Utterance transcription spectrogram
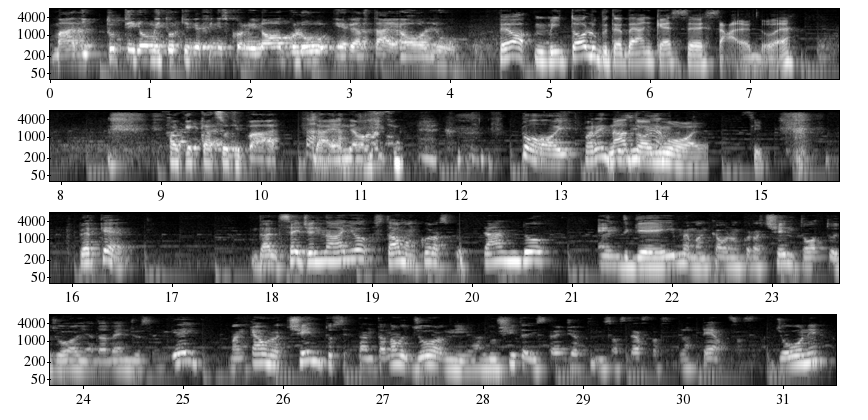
Ma di tutti i nomi turchi che finiscono in Oglu, in realtà è Olu. Però Mitolu potrebbe anche essere sardo, eh. Fa che cazzo ti pare? Dai, andiamo avanti. Poi, parentesi Nato a Nuoro. Sì. perché dal 6 gennaio stavamo ancora aspettando Endgame, mancavano ancora 108 giorni ad Avengers Endgame, mancavano 179 giorni all'uscita di Stranger Things, la terza, la terza stagione.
